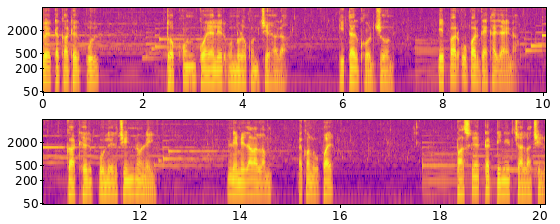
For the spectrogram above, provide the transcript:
একটা কাঠের পুল। তখন কয়ালের অন্যরকম চেহারা। পিতার গর্জন। এপার ওপার দেখা যায় না। কাঠের পুলের চিহ্ন নেই। নেমে দাঁড়ালাম এখন উপায়? পাশে একটা টিনের চালা ছিল,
